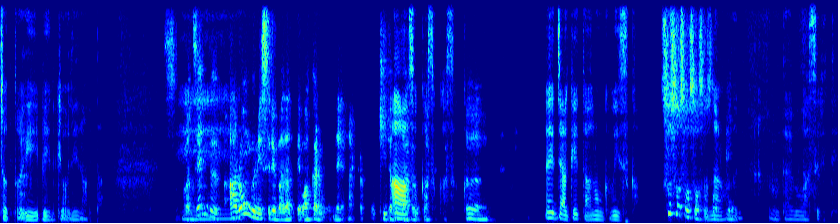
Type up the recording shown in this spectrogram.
ちょっといい勉強になった。そっかへー全部アロングにすればだってわかるもんね。なんかこう聞いたことああ、あるそっかそっかそっか。うん。え、じゃあ、get along with か。そうそうそうそうそう。なるほどね。うんだいぶ忘れてる。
